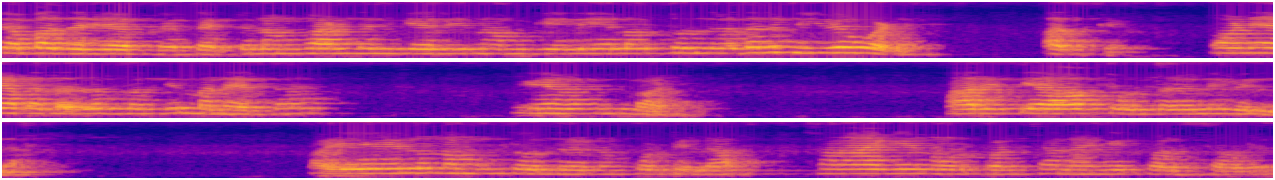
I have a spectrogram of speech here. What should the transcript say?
ಜವಾಬ್ದಾರಿ ಆಗಬೇಕಾಯ್ತು. ನಮ್ಮ ಗಂಡನಿಗೆ ಆಗಲಿ ನಮಗೆ ಆಗಲಿ ಏನೋ ತೊಂದರೆ ಆದಾಗ ನೀವೇ ಹೊಣೆ. ಅದಕ್ಕೆ ಹೊಣೆ ಆಗೋದಾದ್ರೆ ಬಂದು ಮನೆ ಹತ್ರ ಏನೋ ಇದು ಮಾಡಿ. ಆ ರೀತಿ ಯಾವ ತೊಂದರೆನೂ ಇಲ್ಲ. ಏನು ನಮ್ಗೆ ತೊಂದರೆನೂ ಕೊಟ್ಟಿಲ್ಲ. ಚೆನ್ನಾಗೇ ನೋಡ್ಕೊಂಡು ಚೆನ್ನಾಗೇ ಕಳಿಸೋರು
